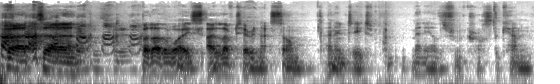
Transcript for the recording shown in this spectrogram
but, uh, but otherwise, I loved hearing that song, and indeed many others from across the canon.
